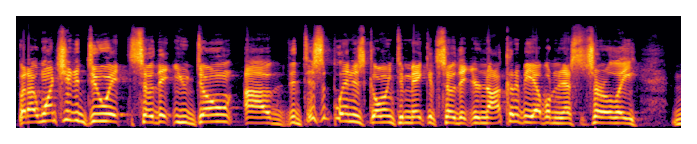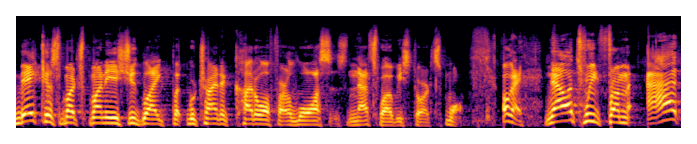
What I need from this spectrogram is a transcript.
but I want you to do it so that you don't, uh, the discipline is going to make it so that you're not going to be able to necessarily make as much money as you'd like, but we're trying to cut off our losses, and that's why we start small. Okay, now a tweet from at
